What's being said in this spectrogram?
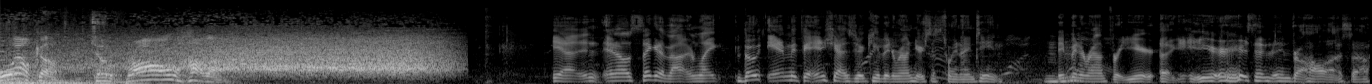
Welcome to Brawlhalla. Yeah, and, and I was thinking about it, and like both Anime Fan and Shazooki have been around here since 2019. Mm-hmm. They've been around for year, like years in, in Brawlhalla, so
